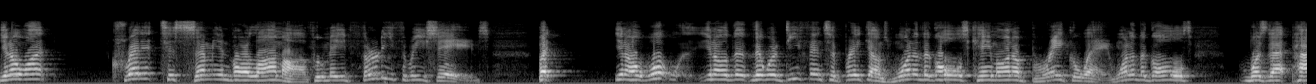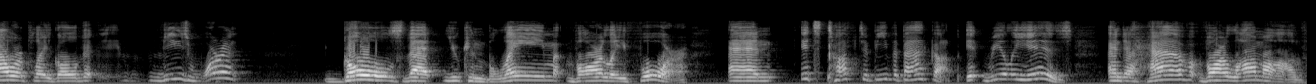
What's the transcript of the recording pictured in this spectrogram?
you know what? Credit to Semyon Varlamov, who made 33 saves. But you know what you know the, there were defensive breakdowns. One of the goals came on a breakaway. One of the goals was that power play goal. That these weren't goals that you can blame Varley for. And it's tough to be the backup. It really is. And to have Varlamov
